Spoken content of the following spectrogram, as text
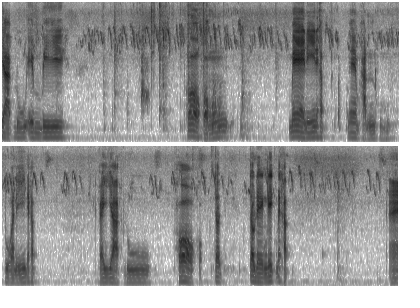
อยากดู MB พ่อของแม่นี้นะครับ แม่พันธุ์ผมตัวนี้นะครับ ใครอยากดูพ่อของเจ้าเจ้าแดงเล็กนะครับ อ่า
